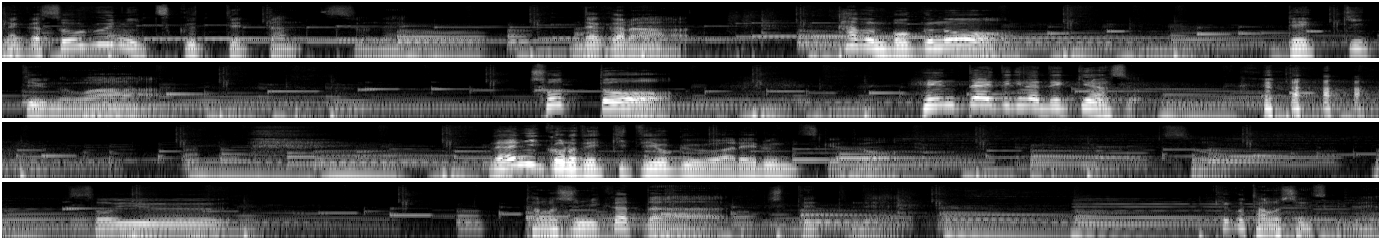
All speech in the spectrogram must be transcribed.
なんかそういう風に作ってったんですよね。だから多分僕のデッキっていうのは、ちょっと、変態的なデッキなんですよ。何このデッキってよく言われるんですけど、そう。そういう楽しみ方してってね、結構楽しいんですけどね。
